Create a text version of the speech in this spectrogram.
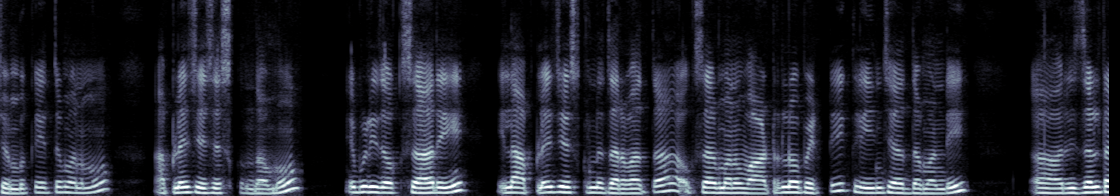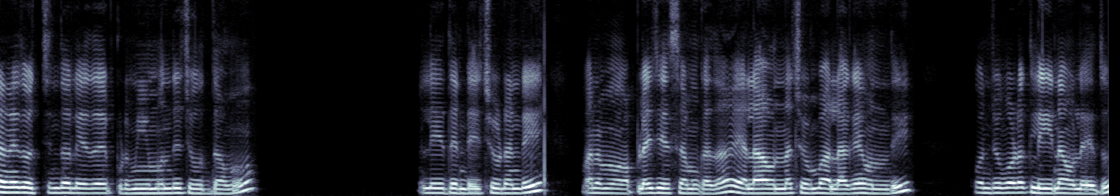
చెంబుకైతే మనము అప్లై చేసేసుకుందాము. ఇప్పుడు ఇది ఒకసారి ఇలా అప్లై చేసుకున్న తర్వాత ఒకసారి మనం వాటర్లో పెట్టి క్లీన్ చేద్దామండి. రిజల్ట్ అనేది వచ్చిందో లేదో ఇప్పుడు మీ ముందే చూద్దాము. లేదండి చూడండి. మనము అప్లై చేసాం కదా ఎలా ఉన్న చెంబు అలాగే ఉంది. కొంచెం కూడా క్లీన్ అవ్వలేదు.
